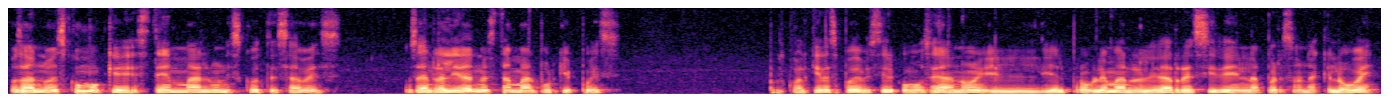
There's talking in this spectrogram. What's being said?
O sea, no es como que esté mal un escote, ¿sabes? O sea, en realidad no está mal porque pues, pues cualquiera se puede vestir como sea, ¿no? Y, y el problema en realidad reside en la persona que lo ve.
